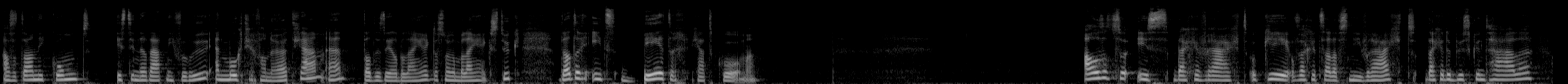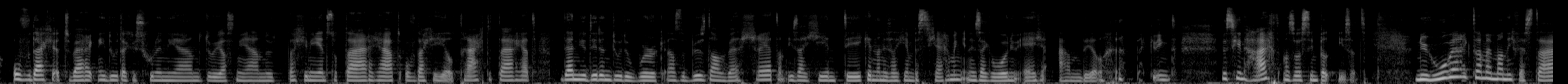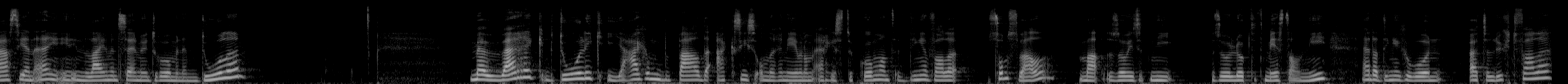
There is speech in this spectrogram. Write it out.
Als het dan niet komt, is het inderdaad niet voor u. En mocht je ervan uitgaan, hè, dat is heel belangrijk, dat is nog een belangrijk stuk, dat er iets beter gaat komen. Als het zo is dat je vraagt, oké, of dat je het zelfs niet vraagt, dat je de bus kunt halen, of dat je het werk niet doet, dat je schoenen niet aandoet, je jas niet aandoet, dat je niet eens tot daar gaat, of dat je heel traag tot daar gaat, then you didn't do the work. En als de bus dan wegrijdt, dan is dat geen teken, dan is dat geen bescherming en is dat gewoon je eigen aandeel. dat klinkt misschien hard, maar zo simpel is het. Nu, hoe werkt dat met manifestatie en in alignment zijn met dromen en doelen? Met werk bedoel ik, ja, je moet bepaalde acties ondernemen om ergens te komen, want dingen vallen soms wel, maar zo is het niet zo loopt het meestal niet. Hè, dat dingen gewoon uit de lucht vallen.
